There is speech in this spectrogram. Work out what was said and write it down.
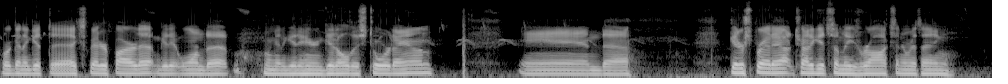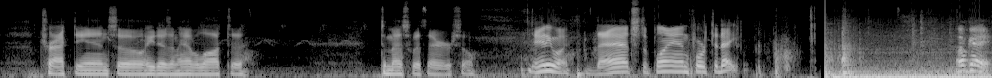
we're gonna get the excavator fired up and get it warmed up. I'm gonna get in here and get all this tore down and uh, get her spread out and try to get some of these rocks and everything tracked in so he doesn't have a lot to to mess with there. So anyway, that's the plan for today. Okay,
